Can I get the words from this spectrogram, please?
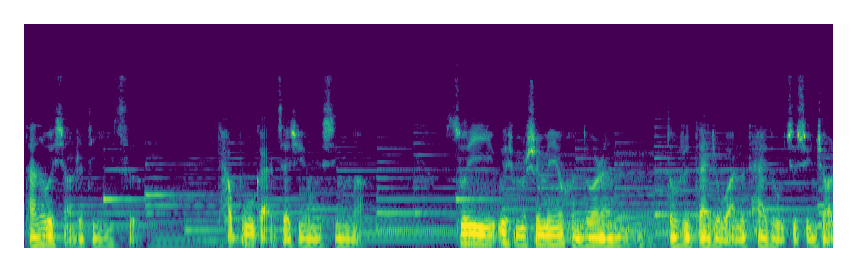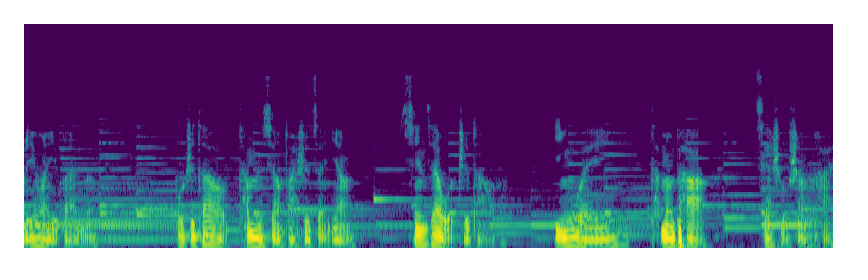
他都会想着第一次，他不敢再去用心了。所以，为什么身边有很多人都是带着玩的态度去寻找另外一半呢？不知道他们的想法是怎样。现在我知道了，因为他们怕再受伤害。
